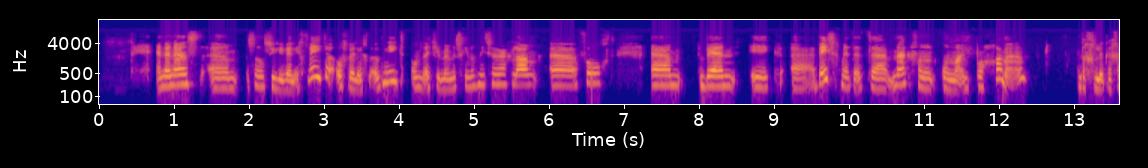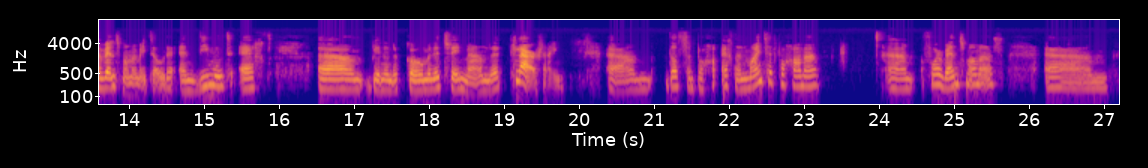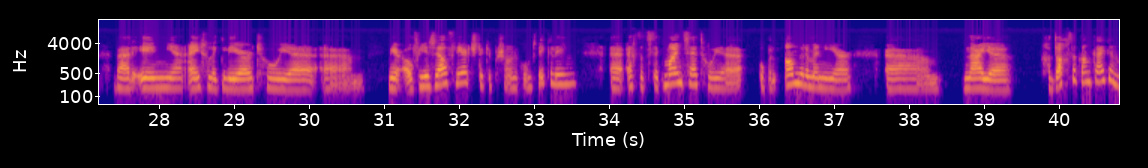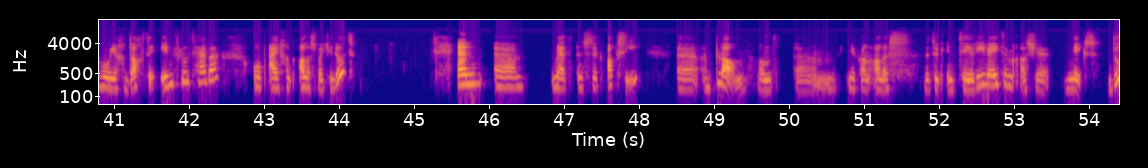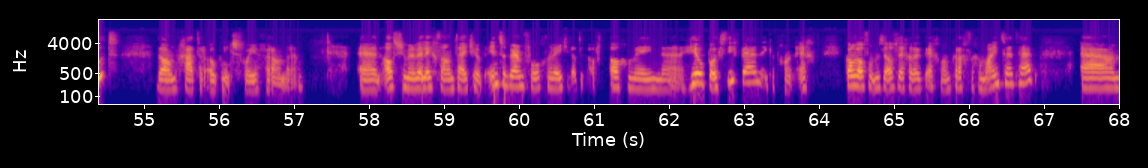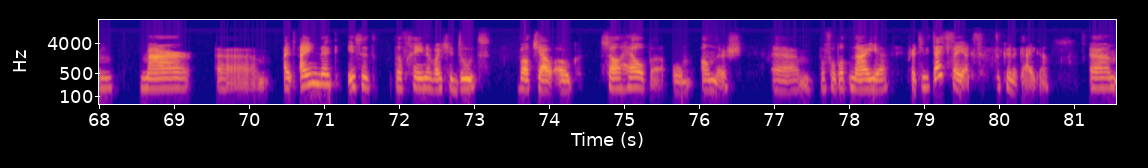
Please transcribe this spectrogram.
En daarnaast, um, zoals jullie wellicht weten, of wellicht ook niet, omdat je me misschien nog niet zo erg lang uh, volgt, um, ben ik uh, bezig met het uh, maken van een online programma. de gelukkige wensmama methode. En die moet echt um, binnen de komende twee maanden klaar zijn. Dat is echt een mindset programma voor wensmama's. Waarin je eigenlijk leert hoe je meer over jezelf leert, een stukje persoonlijke ontwikkeling. Uh, echt het stuk mindset, hoe je op een andere manier naar je gedachten kan kijken en hoe je gedachten invloed hebben op eigenlijk alles wat je doet. En um, met een stuk actie, uh, een plan. Want je kan alles natuurlijk in theorie weten, maar als je niks doet, dan gaat er ook niks voor je veranderen. En als je me wellicht al een tijdje op Instagram volgt, dan weet je dat ik over het algemeen uh, heel positief ben. Ik heb gewoon echt, ik kan wel van mezelf zeggen dat ik echt wel een krachtige mindset heb. Um, maar um, uiteindelijk is het datgene wat je doet, wat jou ook zal helpen om anders um, bijvoorbeeld naar je fertiliteitstraject te kunnen kijken.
